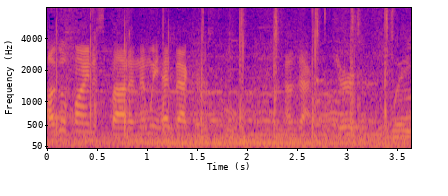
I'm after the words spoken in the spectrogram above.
I'll go find a spot and then we head back to the school. How's that? Sure. Wait.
